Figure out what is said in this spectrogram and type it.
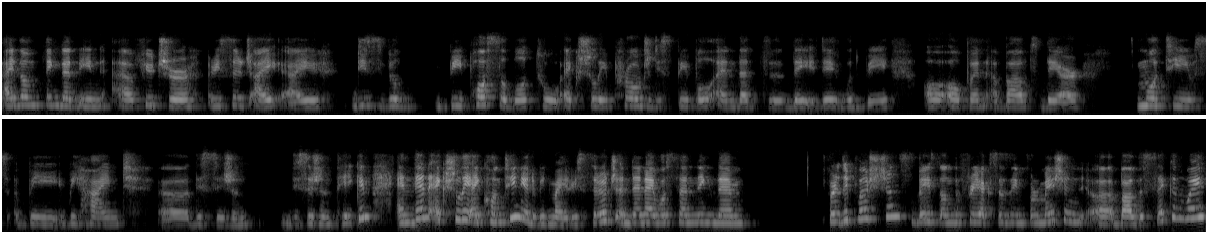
i don't think that in uh, future research i i this will be possible to actually approach these people and that they they would be open about their motives be behind uh, decision decision taken. And then actually i continued with my research and then i was sending them further questions based on the free access information uh, about the second wave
